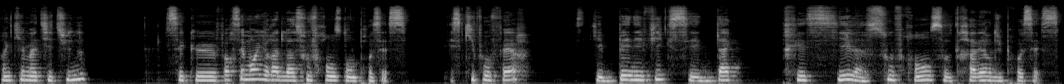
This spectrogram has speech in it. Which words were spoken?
cinquième attitude, c'est que forcément, il y aura de la souffrance dans le process. Et ce qu'il faut faire, ce qui est bénéfique, c'est d'apprécier la souffrance au travers du process.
